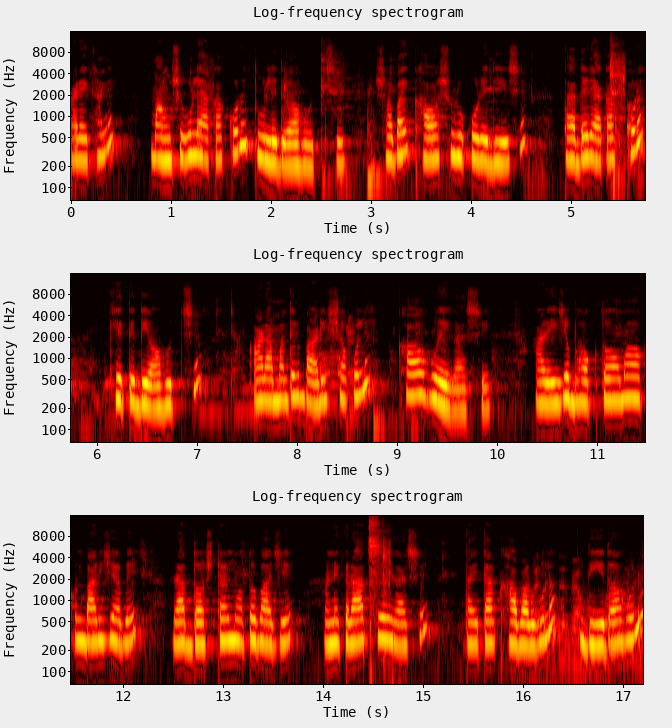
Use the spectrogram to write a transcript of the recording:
আর এখানে মাংসগুলো এক এক করে তুলে দেওয়া হচ্ছে। সবাই খাওয়া শুরু করে দিয়েছে, তাদের এক এক করে খেতে দেওয়া হচ্ছে। আর আমাদের বাড়ির সকলে খাওয়া হয়ে গেছে। আর এই যে ভক্ত আমার এখন বাড়ি যাবে, রাত দশটার মতো বাজে, অনেক রাত হয়ে গেছে, তাই তার খাবারগুলো দিয়ে দেওয়া হলো।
